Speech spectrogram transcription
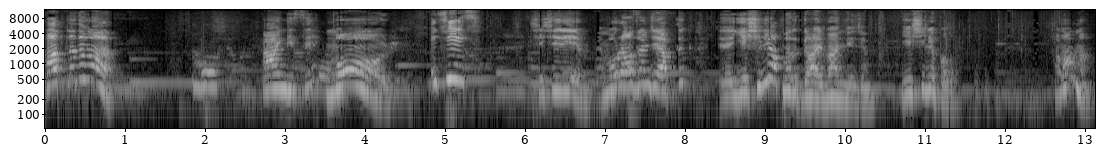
Patladı mı? Bu. Hangisi? Mor. Siz. Şişireyim. E, Mor az önce yaptık. E, yeşili yapmadık galiba anneciğim. Yeşil yapalım. Tamam mı?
